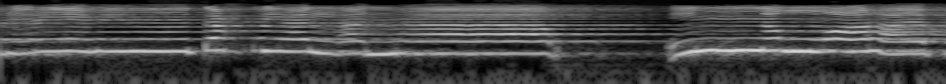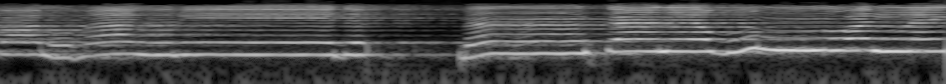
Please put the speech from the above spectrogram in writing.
تجري من تحتها الأنهار. إن الله يفعل ما يريد. من كان يظن أن لن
